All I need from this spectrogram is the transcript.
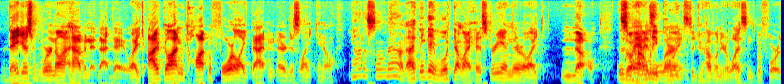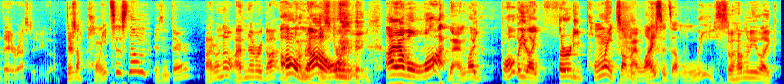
they just were not having it that day. Like I've gotten caught before like that, and they're just like, you know, you gotta slow down. I think they looked at my history and they're like, no. This So how many learning. points did you have on your license before they arrested you though? There's a point system? Isn't there? I don't know. I've never gotten Oh no! I have a lot then. Like probably like 30 points on my license at least. So how many like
